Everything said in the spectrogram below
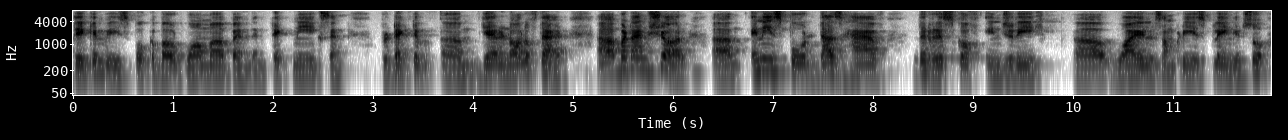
taken. We spoke about warm up and then techniques and protective um, gear and all of that. but I'm sure um, any sport does have the risk of injury uh, while somebody is playing it. So,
